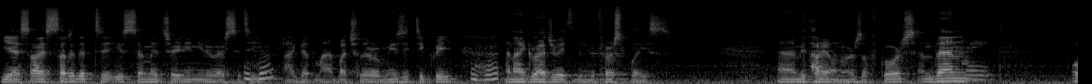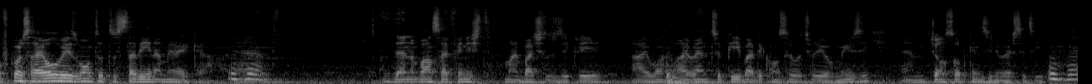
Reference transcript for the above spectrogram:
Yes, I studied at Eastern Mediterranean University. Mm-hmm. I got my Bachelor of Music degree mm-hmm. and I graduated in the first place um, with high honors, of course. And then, Great. of course, I always wanted to study in America. Mm-hmm. And then once I finished my bachelor's degree, I, went, I went to Peabody Conservatory of Music and Johns Hopkins University. Mm-hmm.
